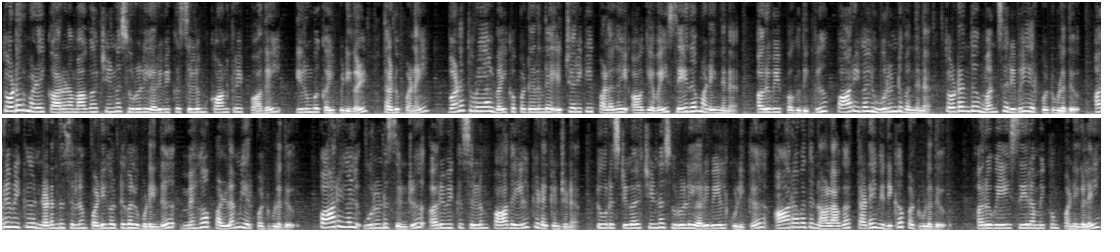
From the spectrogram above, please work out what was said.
தொடர் மழை காரணமாக சின்ன சுருளி அருவிக்கு செல்லும் கான்கிரீட் பாதை இரும்பு கைப்பிடிகள் தடுப்பணை வனத்துறையால் வைக்கப்பட்டிருந்த எச்சரிக்கை பலகை ஆகியவை சேதமடைந்தன. அருவி பகுதிக்கு பாறைகள் உருண்டு வந்தன. தொடர்ந்து மண் சரிவு ஏற்பட்டுள்ளது. அருவிக்கு நடந்து செல்லும் படிகட்டுகள் உடைந்து மெகா பள்ளம் ஏற்பட்டுள்ளது. பாறைகள் உருண்டு சென்று அருவிக்கு செல்லும் பாதையில் கிடக்கின்றன. டூரிஸ்டுகள் சின்ன சுருளி அருவியில் குளிக்க ஆறாவது நாளாக தடை விதிக்கப்பட்டுள்ளது. அருவியை சீரமைக்கும் பணிகளை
